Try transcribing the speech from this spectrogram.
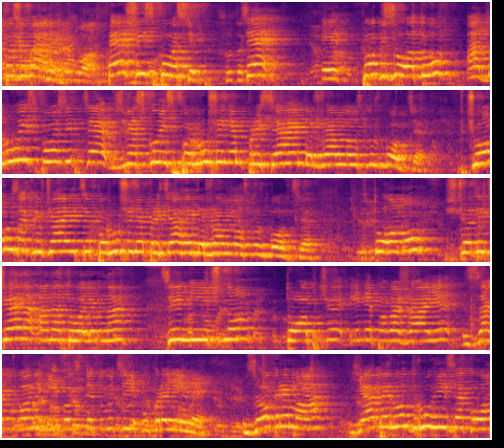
способами. Перший спосіб це е, по кзоту, а другий спосіб це в зв'язку із порушенням присяги державного службовця. В чому заключається порушення присяги державного службовця? В тому, що Тетяна Анатоліївна цинічно топче і не поважає закони і Конституції України. Зокрема, я беру другий закон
